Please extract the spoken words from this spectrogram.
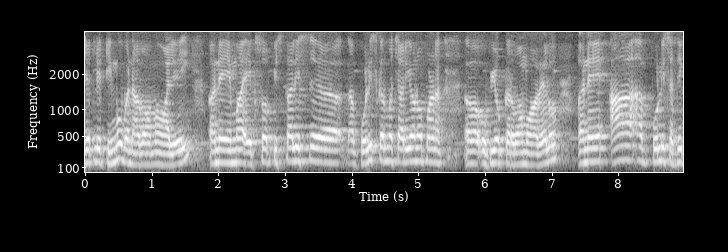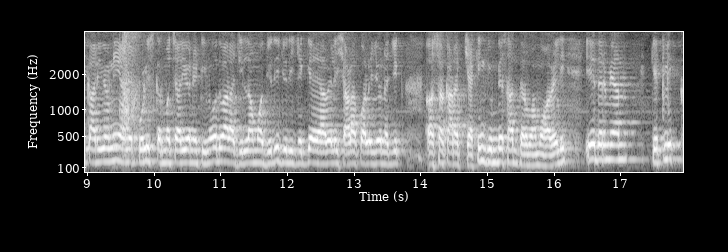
જેટલી ટીમો બનાવવામાં આવી અને એમાં એકસો પિસ્તાલીસ પોલીસ કર્મચારીઓનો પણ ઉપયોગ કરવામાં આવેલો. અને આ પોલીસ અધિકારીઓની અને પોલીસ કર્મચારીઓની ટીમો દ્વારા જિલ્લામાં જુદી જુદી જગ્યાએ આવેલી શાળા, કોલેજો નજીક અસરકારક ચેકિંગ ઝુંબેશ હાથ ધરવામાં આવેલી. એ દરમિયાન કેટલીક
